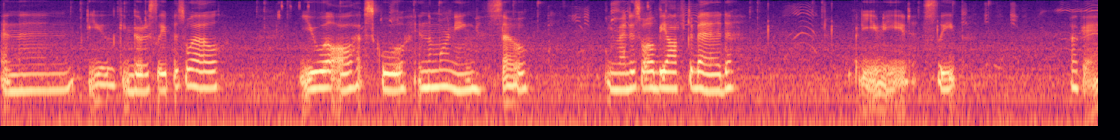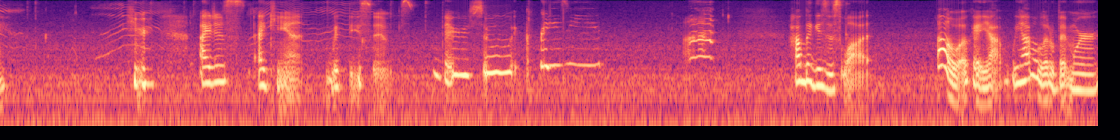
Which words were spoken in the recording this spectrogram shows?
And then you can go to sleep as well. You will all have school in the morning, so you might as well be off to bed. What do you need? Sleep. Okay. Here. I just, I can't with these Sims. They're so crazy. Ah. How big is this lot? Oh, okay, yeah. We have a little bit more,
